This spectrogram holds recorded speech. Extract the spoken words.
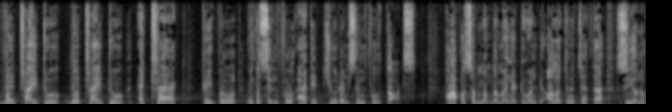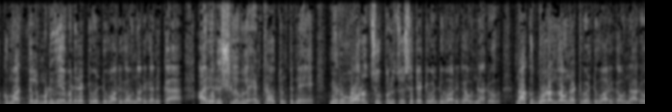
they try to they try to attract people with sinful attitude and sinful thoughts పాప సంబంధమైనటువంటి ఆలోచన చేత సియోను కుమార్తెలు ముడివేయబడినటువంటి వారుగా ఉన్నారు కనుక ఆ ఎరుశులములు ఎంటర్ అవుతుంటేనే మీరు ఓర చూపులు చూసేటటువంటి వారుగా ఉన్నారు నాకు దూరంగా ఉన్నటువంటి వారుగా ఉన్నారు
